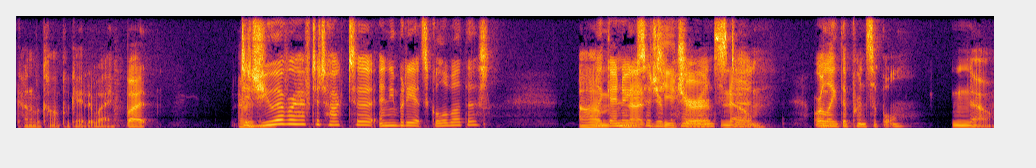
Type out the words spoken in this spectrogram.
kind of a complicated way. But Did you ever have to talk to anybody at school about this? um, Like I know you said your teacher, parents no. did, or like the principal. No.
